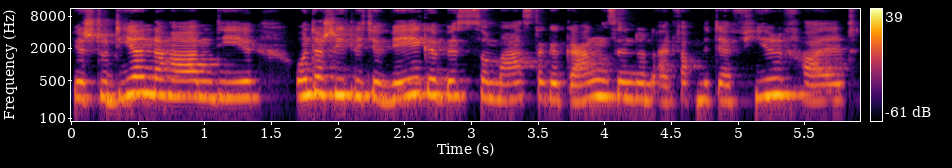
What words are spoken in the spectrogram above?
wir Studierende haben, die unterschiedliche Wege bis zum Master gegangen sind und einfach mit der Vielfalt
